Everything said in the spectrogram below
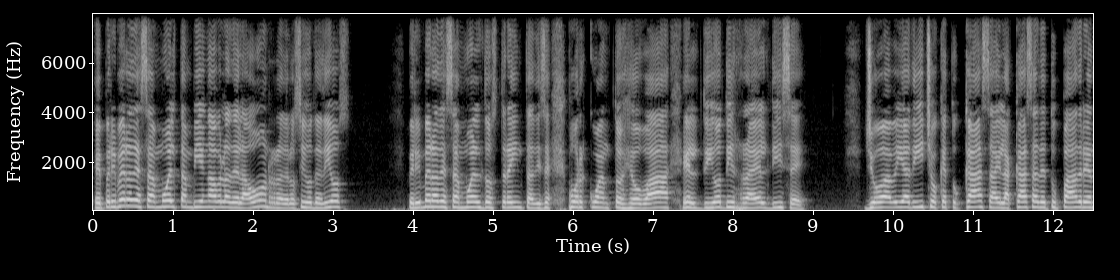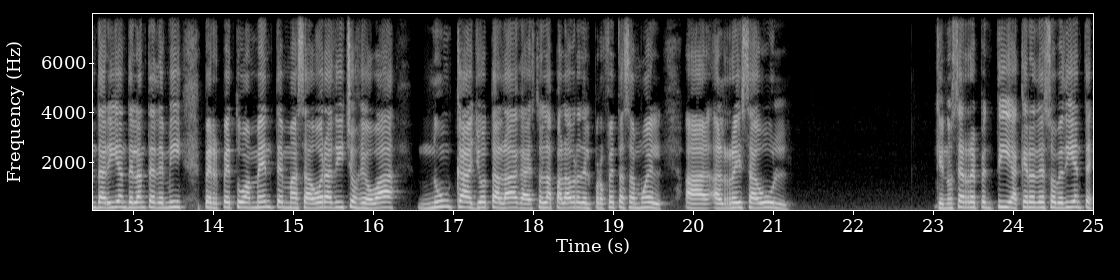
El primero de Samuel también habla de la honra de los hijos de Dios. Primera de Samuel 2.30 dice, por cuanto Jehová, el Dios de Israel, dice, yo había dicho que tu casa y la casa de tu padre andarían delante de mí perpetuamente, mas ahora ha dicho Jehová, nunca yo tal haga. Esto es la palabra del profeta Samuel al rey Saúl que no se arrepentía, que era desobediente.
